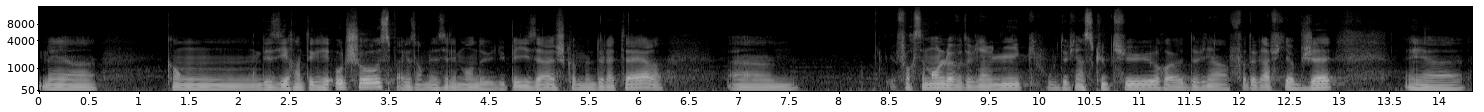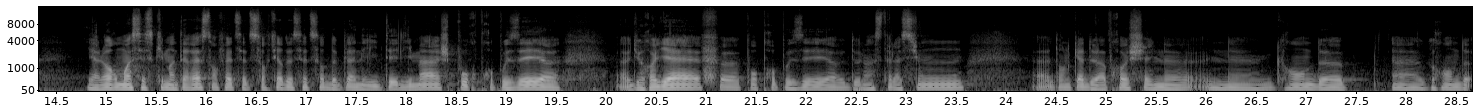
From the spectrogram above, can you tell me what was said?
Mais quand on désire intégrer autre chose, par exemple les éléments du paysage comme de la terre, euh, forcément l'œuvre devient unique ou devient sculpture, euh, devient photographie objet. Et, euh, et alors moi c'est ce qui m'intéresse en fait, c'est de sortir de cette sorte de planéité de l'image pour proposer du relief, pour proposer de l'installation. dans le cadre de l'approche, il y a une, grande euh, grande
